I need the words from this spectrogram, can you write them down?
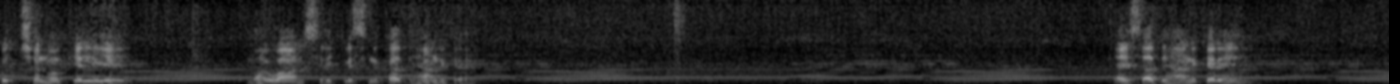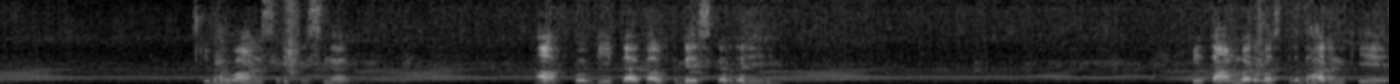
कुछ क्षणों के लिए भगवान श्री कृष्ण का ध्यान करें। ऐसा ध्यान करें कि भगवान श्री कृष्ण आपको गीता का उपदेश कर रहे हैं। पीताम्बर वस्त्र धारण किए,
